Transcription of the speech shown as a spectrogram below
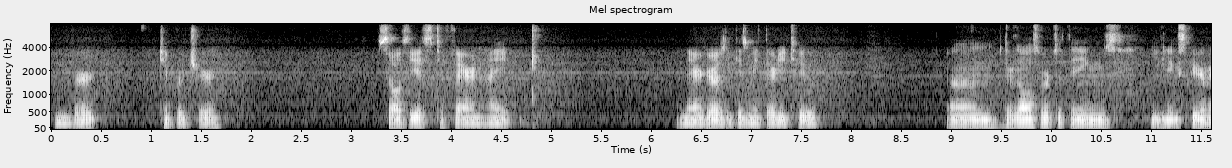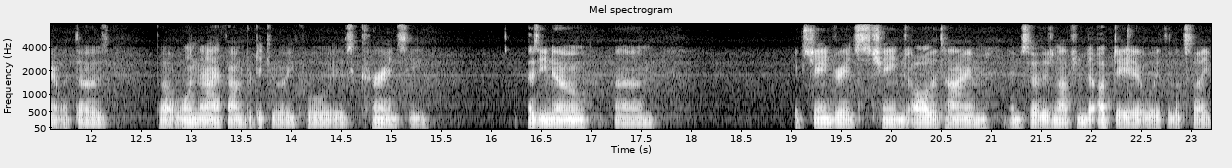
Convert Temperature, Celsius to Fahrenheit, and there it goes, it gives me 32. Um, there's all sorts of things, you can experiment with those. But one that I found particularly cool is currency. As you know, um, exchange rates change all the time, and so there's an option to update it with, it looks like,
